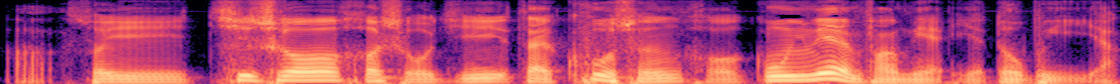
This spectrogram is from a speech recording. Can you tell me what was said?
啊。所以，汽车和手机在库存和供应链方面也都不一样。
